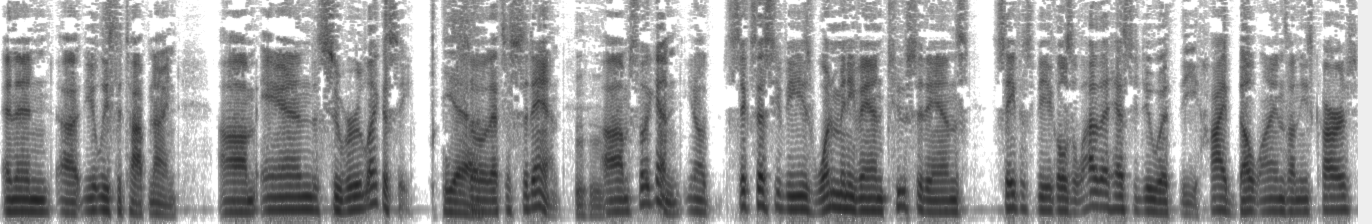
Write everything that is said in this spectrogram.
And then, uh, at least the top nine. Um, and the Subaru Legacy. Yeah. So that's a sedan. Um, so again, you know, six SUVs, one minivan, two sedans, safest vehicles. A lot of that has to do with the high belt lines on these cars.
